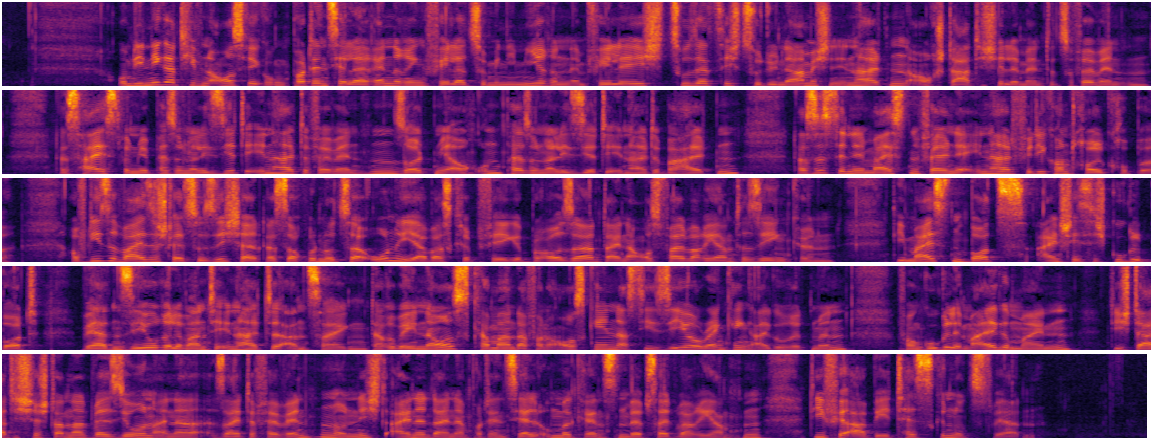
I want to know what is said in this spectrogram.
Um die negativen Auswirkungen potenzieller Rendering-Fehler zu minimieren, empfehle ich, zusätzlich zu dynamischen Inhalten auch statische Elemente zu verwenden. Das heißt, wenn wir personalisierte Inhalte verwenden, sollten wir auch unpersonalisierte Inhalte behalten. Das ist in den meisten Fällen der Inhalt für die Kontrollgruppe. Auf diese Weise stellst du sicher, dass auch Benutzer ohne JavaScript-fähige Browser deine Ausfallvariante sehen können. Die meisten Bots, einschließlich Googlebot, werden SEO-relevante Inhalte anzeigen. Darüber hinaus kann man davon ausgehen, dass die SEO-Ranking-Algorithmen von Google im Allgemeinen die statische Standardversion einer Seite verwenden und nicht eine deiner potenziell unbegrenzten Website-Varianten, die für AB-Tests genutzt werden.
